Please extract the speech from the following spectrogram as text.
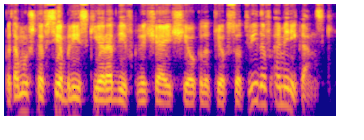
потому что все близкие роды, включающие около 300 видов, американские.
